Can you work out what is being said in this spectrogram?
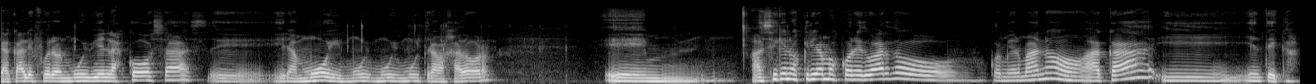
Acá le fueron muy bien las cosas, eh, era muy, muy, muy, muy trabajador. Eh, así que nos criamos con Eduardo, con mi hermano, acá y en Teca.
